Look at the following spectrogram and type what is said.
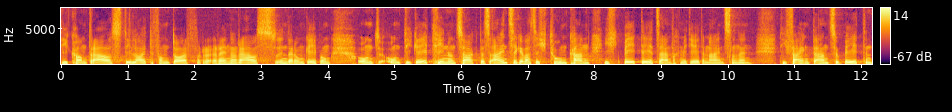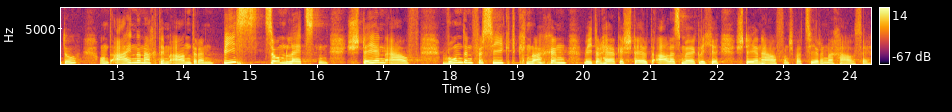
Die kommt raus, die Leute vom Dorf rennen raus in der Umgebung und, und die geht hin und sagt, das Einzige, was ich tun kann, ich bete jetzt einfach mit jedem Einzelnen. Die fängt an zu beten, du, und einer nach dem anderen bis zum Letzten stehen auf, Wunden versiegt, Knochen wiederhergestellt, alles Mögliche, stehen auf und spazieren nach Hause.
